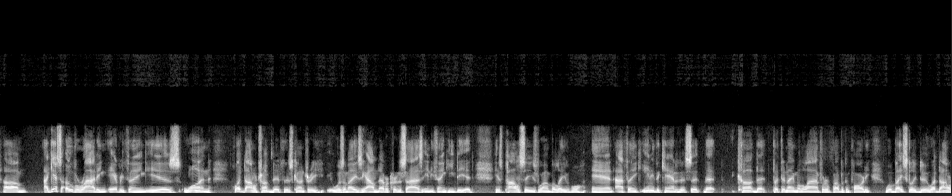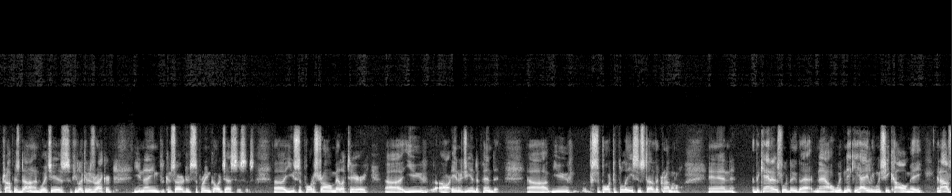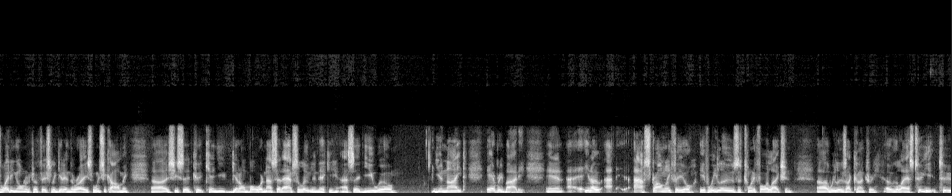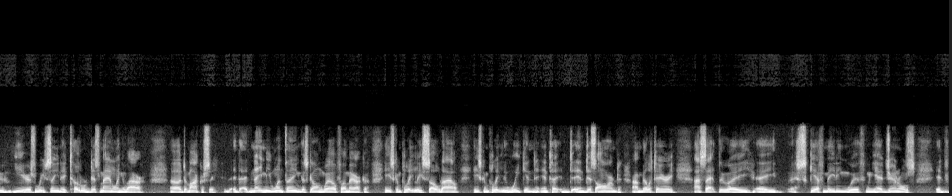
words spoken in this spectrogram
Um, I guess overriding everything is one what Donald Trump did for this country was amazing. I'll never criticize anything he did. His policies were unbelievable, and I think any of the candidates that, that that put their name on the line for the Republican Party will basically do what Donald Trump has done, which is, if you look at his record, you name conservative Supreme Court justices, uh, you support a strong military, uh, you are energy independent, uh, you support the police instead of the criminal, and the candidates will do that. Now, with Nikki Haley, when she called me, and I was waiting on her to officially get in the race, when she called me, uh, she said, Can you get on board? And I said, Absolutely, Nikki. I said, You will unite everybody. And, uh, you know, I, I, strongly feel if we lose the 24 election, uh, we lose our country. Over the last two, two years, we've seen a total dismantling of our uh, democracy. Name me one thing that's gone well for America. He's completely sold out. He's completely weakened and, t- and disarmed our military. I sat through a, a SCIF meeting with when you had generals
